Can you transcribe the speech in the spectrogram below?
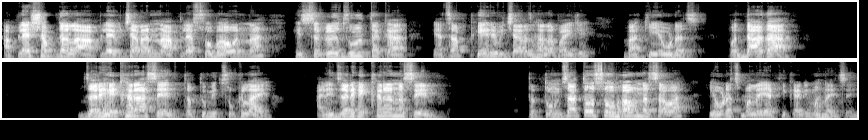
आपल्या शब्दाला आपल्या विचारांना आपल्या स्वभावांना हे सगळं जुळतं का याचा फेर विचार झाला पाहिजे. बाकी एवढंच. पण दादा जर हे खरं असेल तर तुम्ही चुकलाय. आणि जर हे खरं नसेल तर तुमचा तो स्वभाव नसावा एवढंच मला या ठिकाणी म्हणायचंय.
